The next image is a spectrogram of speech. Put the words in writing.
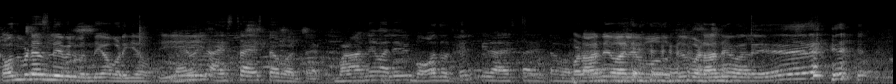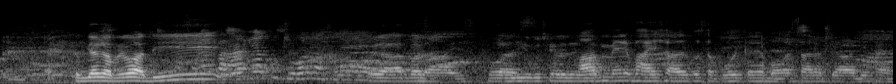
कॉन्फिडेंस लेवल बंदे का बढ़ गया। आहिस्ता आहिस्ता बढ़ता है। बढ़ाने वाले भी बहुत होते हैं फिर आहिस्ता आहिस्ता बढ़ाने वाले वो होते हैं, बढ़ाने वाले। तुम क्या कर रहे हो आदि? फरहान का कुछ और मसला है तो यार बस कुछ कह रहे थे आप मेरे भाई शाहर को सपोर्ट करें बहुत सारा प्यार दिखाएँ।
